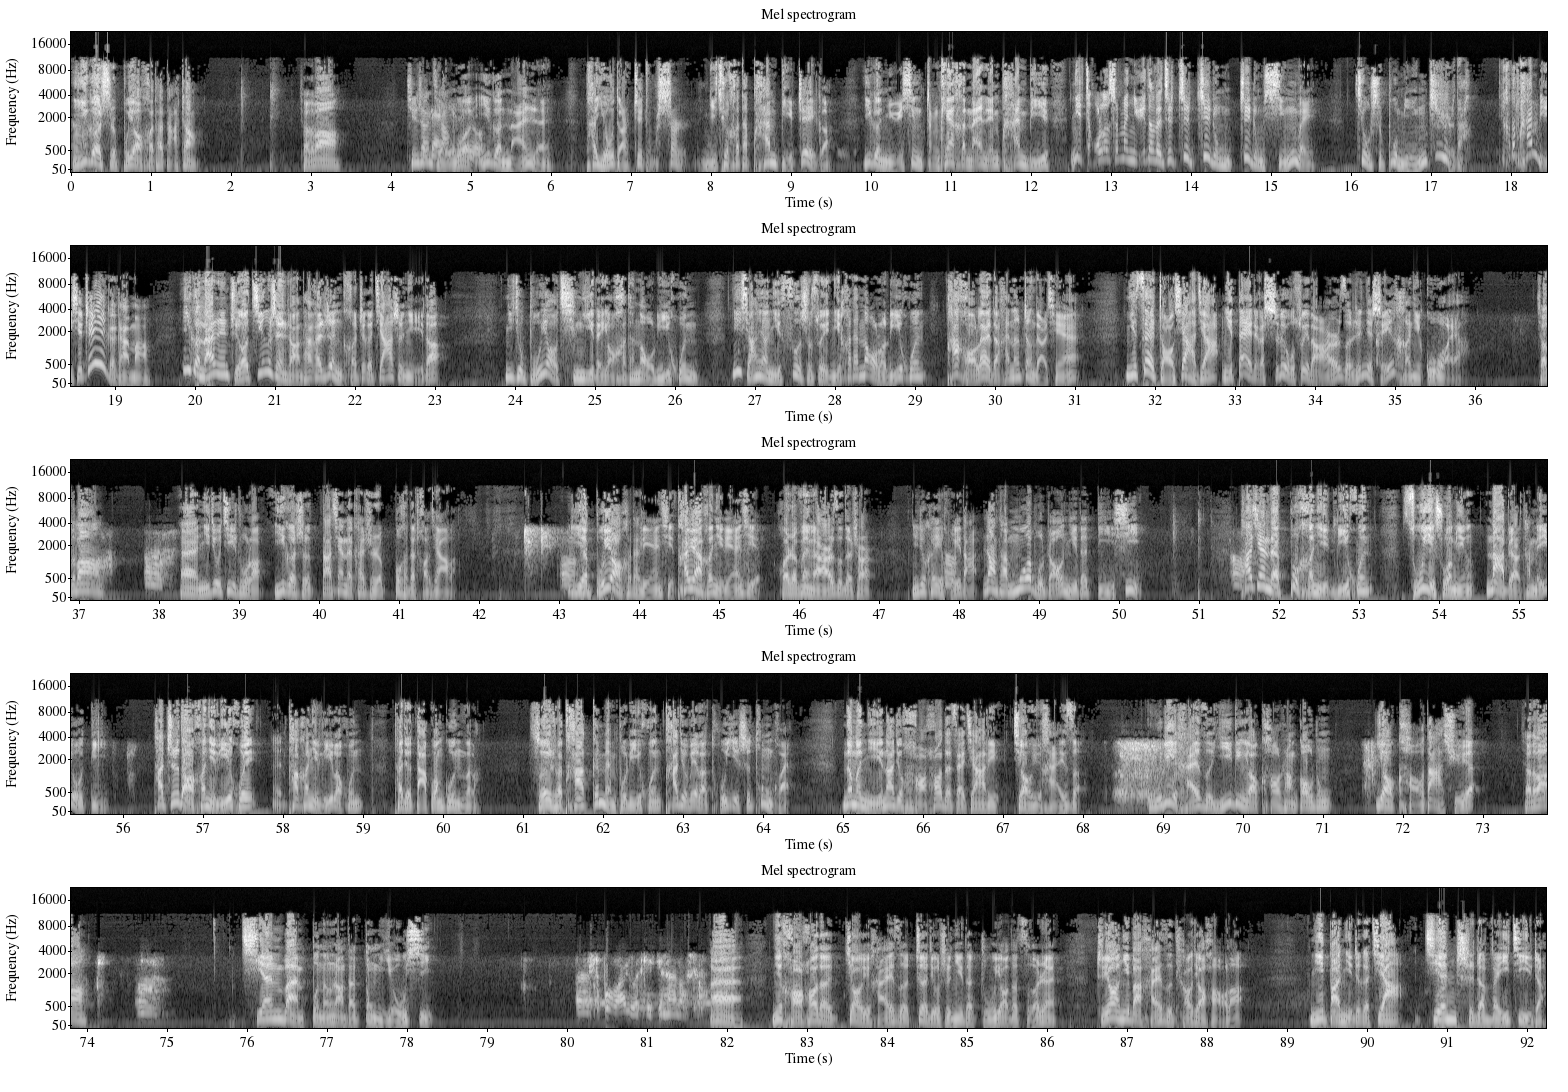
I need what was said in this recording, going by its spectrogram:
一个是不要和他打仗，晓得吧？金山讲过，一个男人他有点这种事儿，你去和他攀比这个。一个女性整天和男人攀比，你找了什么女的了？这这这种这种行为，就是不明智的。你和他攀比些这个干嘛？一个男人只要精神上他还认可这个家是你的，你就不要轻易的要和他闹离婚。你想想，你四十岁，你和他闹了离婚，他好赖的还能挣点钱，你再找下家，你带着个十六岁的儿子，人家谁和你过呀？晓得吧？啊，哎，你就记住了，一个是打现在开始不和他吵架了，嗯也不要和他联系。他愿和你联系，或者问问儿子的事儿，你就可以回答，让他摸不着你的底细。哦他现在不和你离婚，足以说明那边他没有底。他知道和你离婚，呃，他和你离了婚，他就打光棍子了。所以说他根本不离婚，他就为了图一时痛快。那么你呢，就好好的在家里教育孩子，鼓励孩子一定要考上高中，要考大学，晓得吧？啊，千万不能让他动游戏。嗯，他不玩游戏，金山老师。哎，你好好的教育孩子，这就是你的主要的责任。只要你把孩子调教好了，你把你这个家坚持着维系着，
